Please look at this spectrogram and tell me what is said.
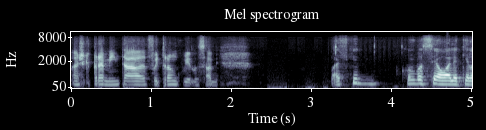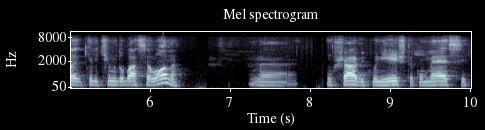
acho que para mim tá, foi tranquilo, sabe? Acho que quando você olha aquele, aquele time do Barcelona, né, com Xavi, com Iniesta, com Messi,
